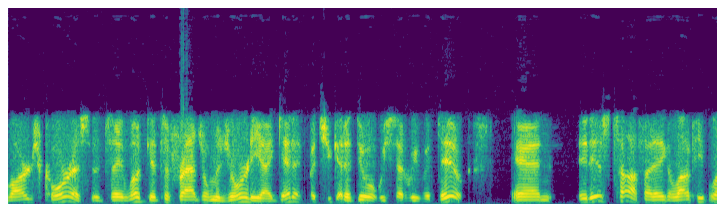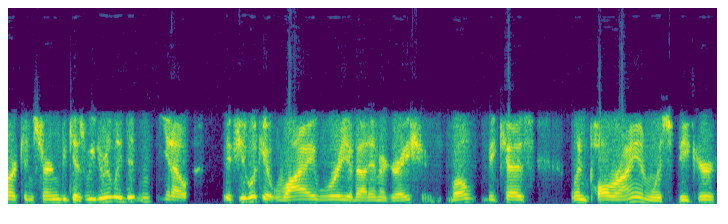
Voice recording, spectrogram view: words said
large chorus that say, look, it's a fragile majority. I get it, but you got to do what we said we would do. And it is tough. I think a lot of people are concerned because we really didn't, you know, if you look at why worry about immigration, well, because when Paul Ryan was Speaker,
